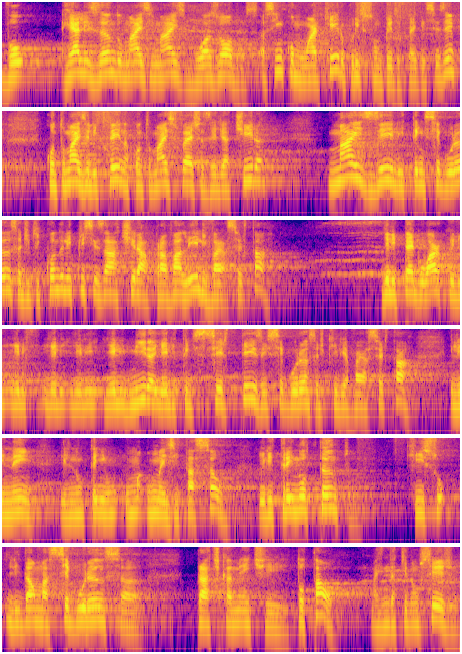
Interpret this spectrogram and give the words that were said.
vou realizando mais e mais boas obras. Assim como um arqueiro, por isso São Pedro pega esse exemplo, quanto mais ele treina, quanto mais flechas ele atira, mais ele tem segurança de que quando ele precisar atirar para valer, ele vai acertar. E ele pega o arco ele, ele, ele, ele, ele mira e ele tem certeza e segurança de que ele vai acertar. Ele nem, ele não tem uma, uma hesitação. Ele treinou tanto que isso lhe dá uma segurança praticamente total, mas ainda que não seja,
